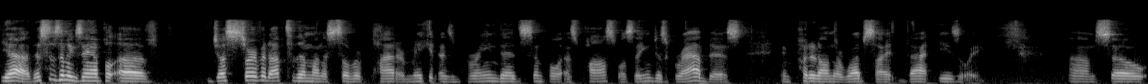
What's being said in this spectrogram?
yeah, this is an example of just serve it up to them on a silver platter. Make it as brain dead simple as possible so they can just grab this and put it on their website that easily. Um, so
